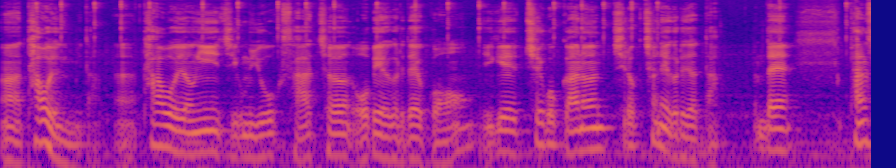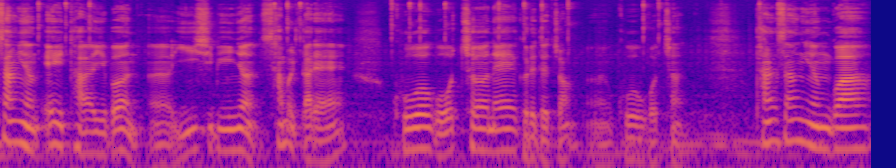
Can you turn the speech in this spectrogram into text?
아, 타워형입니다. 아, 타워형이 지금 6억 4,500에 거래되었고 이게 최고가는 7억 1천에 거래됐다. 근데 판상형 A 타입은 22년 3월 달에 9억 5천에 거래됐죠. 9억 5천. 판상형과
